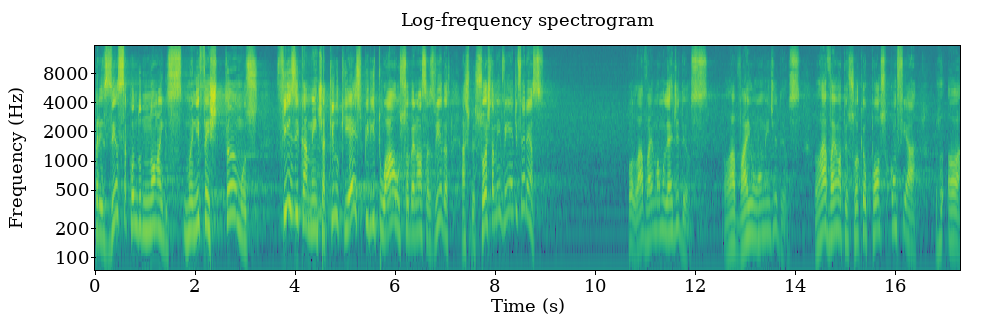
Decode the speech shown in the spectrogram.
presença, quando nós manifestamos fisicamente aquilo que é espiritual sobre as nossas vidas, as pessoas também veem a diferença. Pô, lá vai uma mulher de Deus, lá vai um homem de Deus. Lá vai uma pessoa que eu posso confiar. Ó,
